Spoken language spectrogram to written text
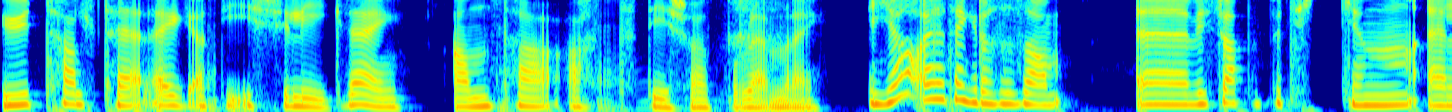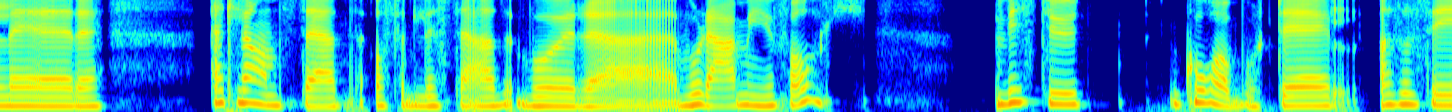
uttalt til deg at de ikke liker deg, anta at de ikke har et problem med deg. Ja, og jeg tenker også sånn, eh, hvis du er på butikken eller et eller annet sted, offentlig sted, hvor, eh, hvor det er mye folk, hvis du går bort til, altså si,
